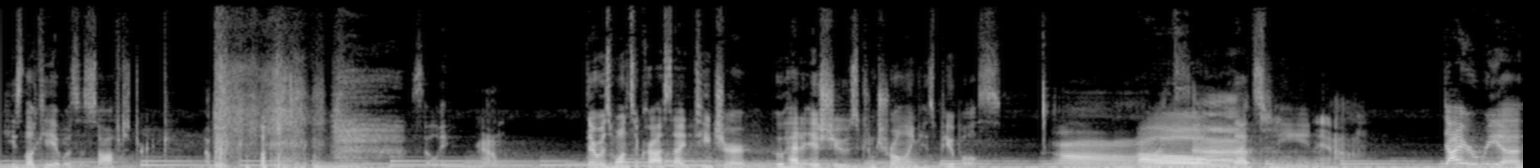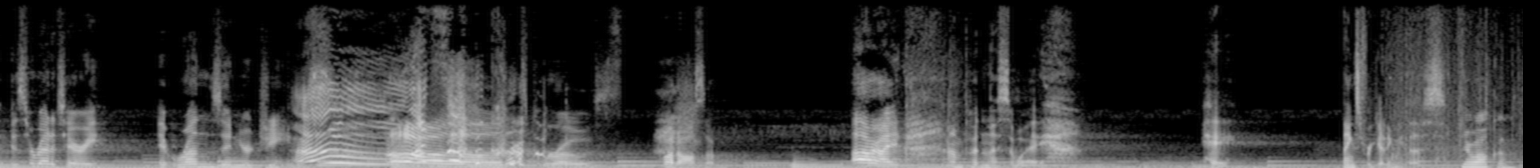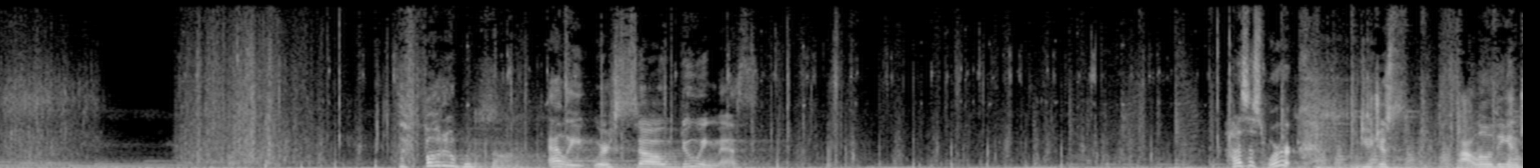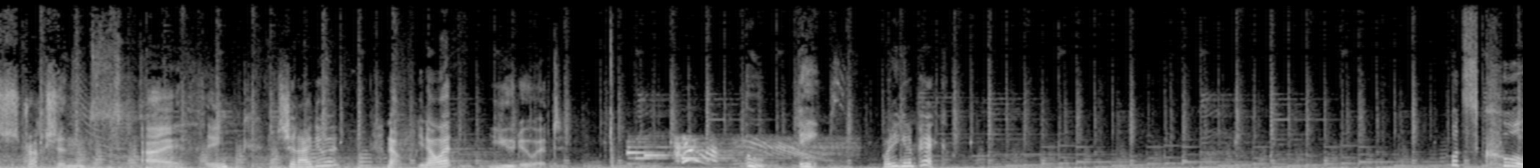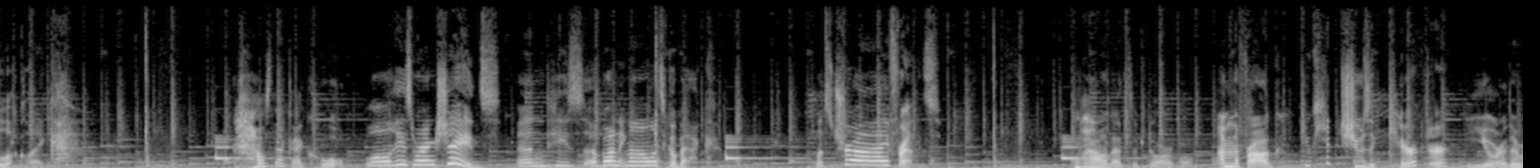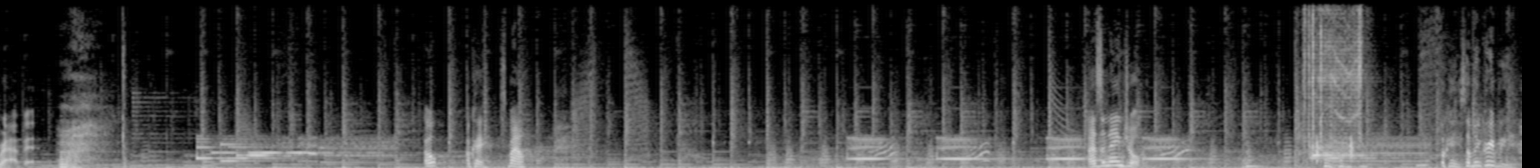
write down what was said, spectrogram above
He's lucky it was a soft drink. Silly. No. There was once a cross eyed teacher who had issues controlling his pupils. Oh, Oh, that's, that's sad. mean. Yeah. Diarrhea is hereditary, it runs in your genes. Oh, Oh, that's gross, but awesome. All right, I'm putting this away. Hey, thanks for getting me this. You're welcome. The photo booth's on. Ellie, we're so doing this. How does this work? You just follow the instructions, I think. Should I do it? No, you know what? You do it. Ooh, themes. What are you gonna pick? What's cool look like? How's that guy cool? Well, he's wearing shades, and he's a bunny. No, let's go back. Let's try friends. Wow, that's adorable. I'm the frog. You can't choose a character. You're the rabbit. Oh, okay, smile. As an angel. okay, something creepy.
